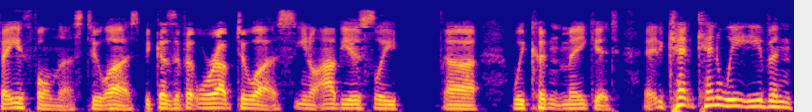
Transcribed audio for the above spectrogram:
faithfulness to us. Because if it were up to us, you know, obviously, uh, we couldn't make it. Can, can we even,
